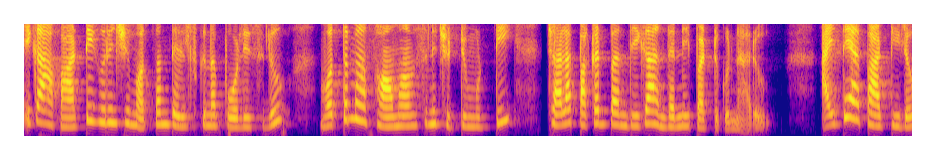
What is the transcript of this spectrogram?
ఇక ఆ పార్టీ గురించి మొత్తం తెలుసుకున్న పోలీసులు మొత్తం ఆ ఫామ్ హౌస్ని చుట్టుముట్టి చాలా పకడ్బందీగా అందరినీ పట్టుకున్నారు. అయితే ఆ పార్టీలో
